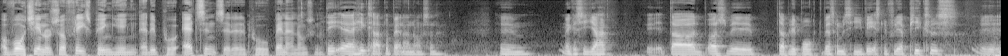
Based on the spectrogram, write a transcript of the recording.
Og hvor tjener du så flest penge hen? Er det på AdSense, eller er det på bannerannoncerne? Det er helt klart på bannerannoncerne. Øhm, man kan sige, jeg har, der er også ved, der bliver brugt, hvad skal man sige, væsentligt flere pixels, øh,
